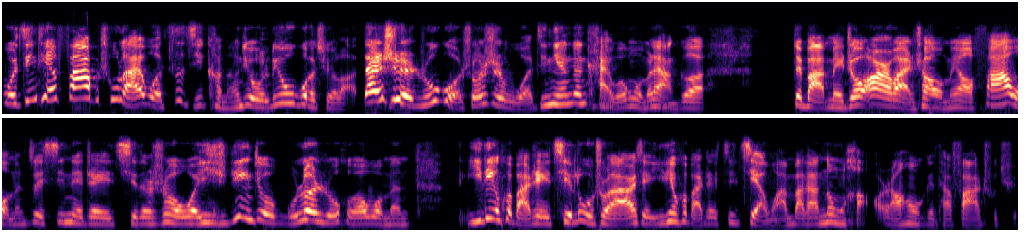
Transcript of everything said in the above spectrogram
我今天发不出来，我自己可能就溜过去了。但是如果说是我今天跟凯文我们两个。对吧？每周二晚上我们要发我们最新的这一期的时候，我一定就无论如何，我们一定会把这一期录出来，而且一定会把这期剪完，把它弄好，然后给它发出去。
